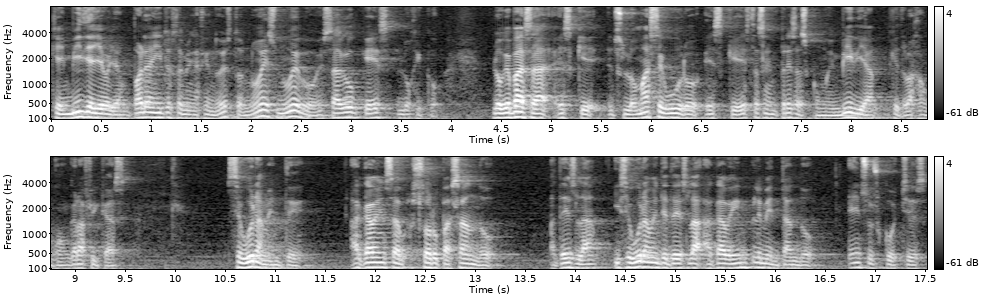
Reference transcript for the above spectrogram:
Que Nvidia lleva ya un par de añitos también haciendo esto. No es nuevo, es algo que es lógico. Lo que pasa es que lo más seguro es que estas empresas como Nvidia, que trabajan con gráficas, seguramente acaben sorpasando a Tesla y seguramente Tesla acabe implementando en sus coches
